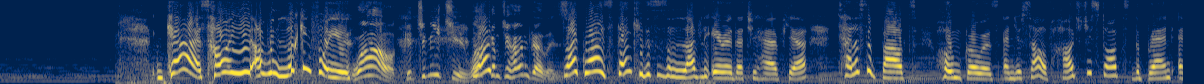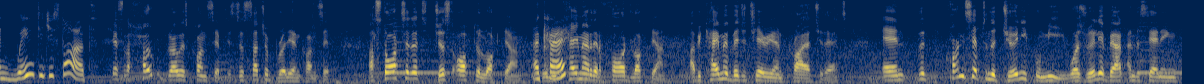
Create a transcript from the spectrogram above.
Cass, how are you? I've been looking for you. Wow, good to meet you. Welcome like, to Home Growers. Likewise, thank you. This is a lovely area that you have here. Tell us about Home Growers and yourself. How did you start the brand and when did you start? Yes, the Home Growers concept is just such a brilliant concept. I started it just after lockdown. Okay. When we came out of that hard lockdown. I became a vegetarian prior to that. And the concept and the journey for me was really about understanding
